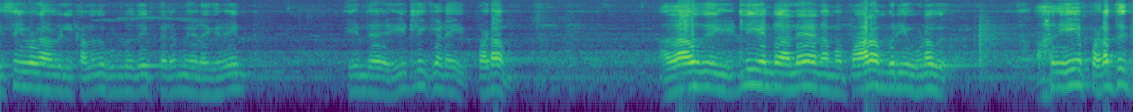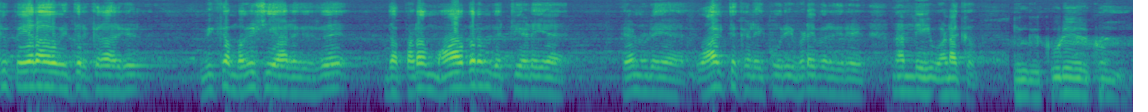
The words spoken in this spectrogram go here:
இசை விழாவில் கலந்து கொள்வதை பெருமை அடைகிறேன். இந்த இட்லி கடை படம் அதாவது இட்லி என்றாலே நம்ம பாரம்பரிய உணவு. அதையே படத்துக்கு பெயராக வைத்திருக்கிறார்கள். மிக்க மகிழ்ச்சியாக இருக்கிறது. இந்த படம் மாபெரும் வெற்றியடைய என்னுடைய வாழ்த்துக்களை கூறி விடைபெறுகிறேன். நன்றி வணக்கம். இங்கு கூடியிருக்கும்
